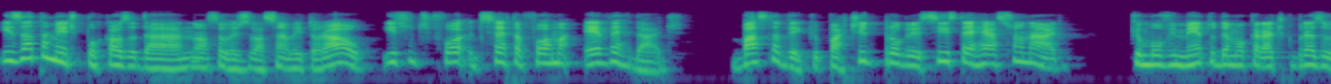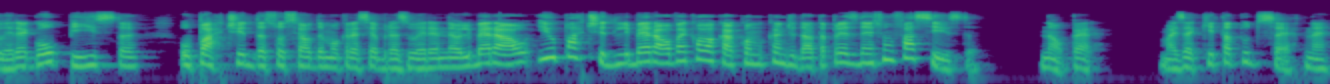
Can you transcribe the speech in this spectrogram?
Exatamente por causa da nossa legislação eleitoral, isso de, de certa forma é verdade. Basta ver que o Partido Progressista é reacionário, que o Movimento Democrático Brasileiro é golpista, o Partido da Social Democracia Brasileira é neoliberal e o Partido Liberal vai colocar como candidato à presidência um fascista. Não, pera. Mas aqui tá tudo certo, né?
